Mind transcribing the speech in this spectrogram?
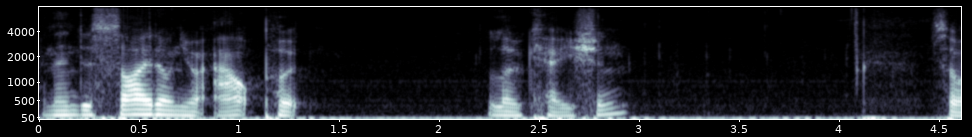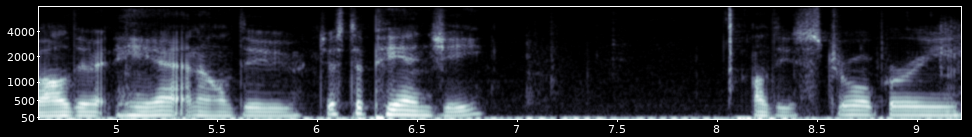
And then decide on your output location. So I'll do it here and I'll do just a PNG. I'll do strawberry,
